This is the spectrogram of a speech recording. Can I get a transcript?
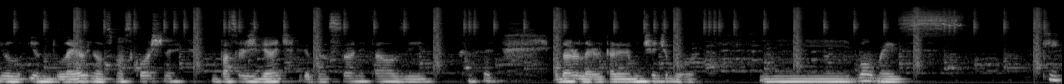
E o, e o Larry, nosso mascote, né? Um pássaro gigante, fica dançando e tal. E... Eu adoro o Larry, cara, ele é muito gente boa. E, bom, mas que,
